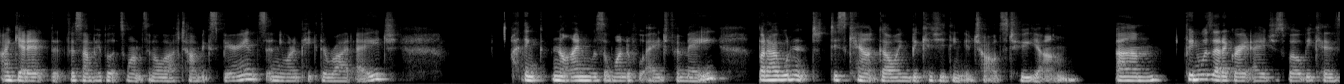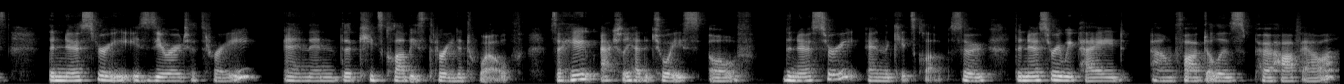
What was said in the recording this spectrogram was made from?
I get it that for some people it's once in a lifetime experience and you want to pick the right age. I think nine was a wonderful age for me, but I wouldn't discount going because you think your child's too young. Um, Finn was at a great age as well because the nursery is zero to three and then the kids club is 3 to 12 so he actually had the choice of the nursery and the kids club. So the nursery we paid um, $5 per half hour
